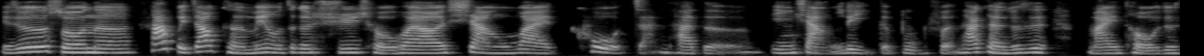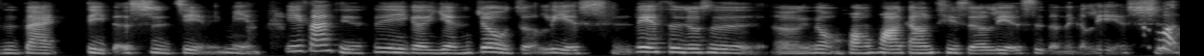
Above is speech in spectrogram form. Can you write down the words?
也就是说呢，他比较可能没有这个需求，或要向外。扩展他的影响力的部分，他可能就是埋头就是在自己的世界里面。一三其实是一个研究者劣势，劣势就是呃那种黄花岗七十二劣势的那个劣势，这么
